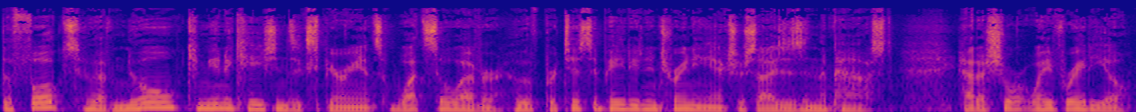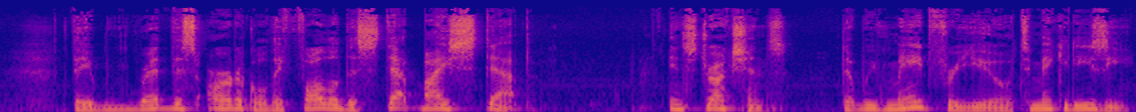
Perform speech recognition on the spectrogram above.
The folks who have no communications experience whatsoever, who have participated in training exercises in the past, had a shortwave radio. They read this article, they followed the step by step instructions that we've made for you to make it easy.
